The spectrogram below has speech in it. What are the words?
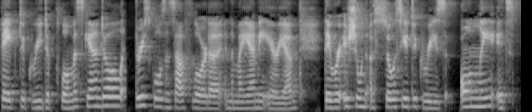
fake degree diploma scandal, three schools in South Florida in the Miami area, they were issuing associate degrees only. It's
